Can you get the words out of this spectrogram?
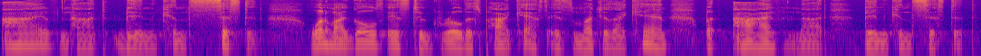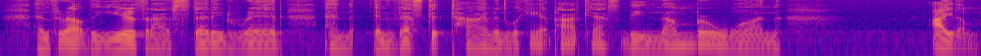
I've not been consistent. One of my goals is to grow this podcast as much as I can, but I've not been consistent. And throughout the years that I've studied, read, and invested time in looking at podcasts, the number one item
